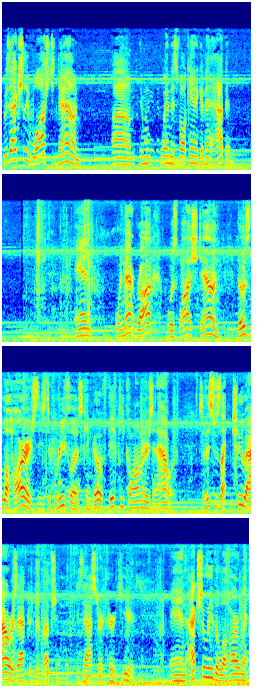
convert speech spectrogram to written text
was actually washed down um, when this volcanic event happened. And when that rock was washed down, those lahars, these debris flows, can go 50 kilometers an hour. So this was like two hours after the eruption that the disaster occurred here. And actually the lahar went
